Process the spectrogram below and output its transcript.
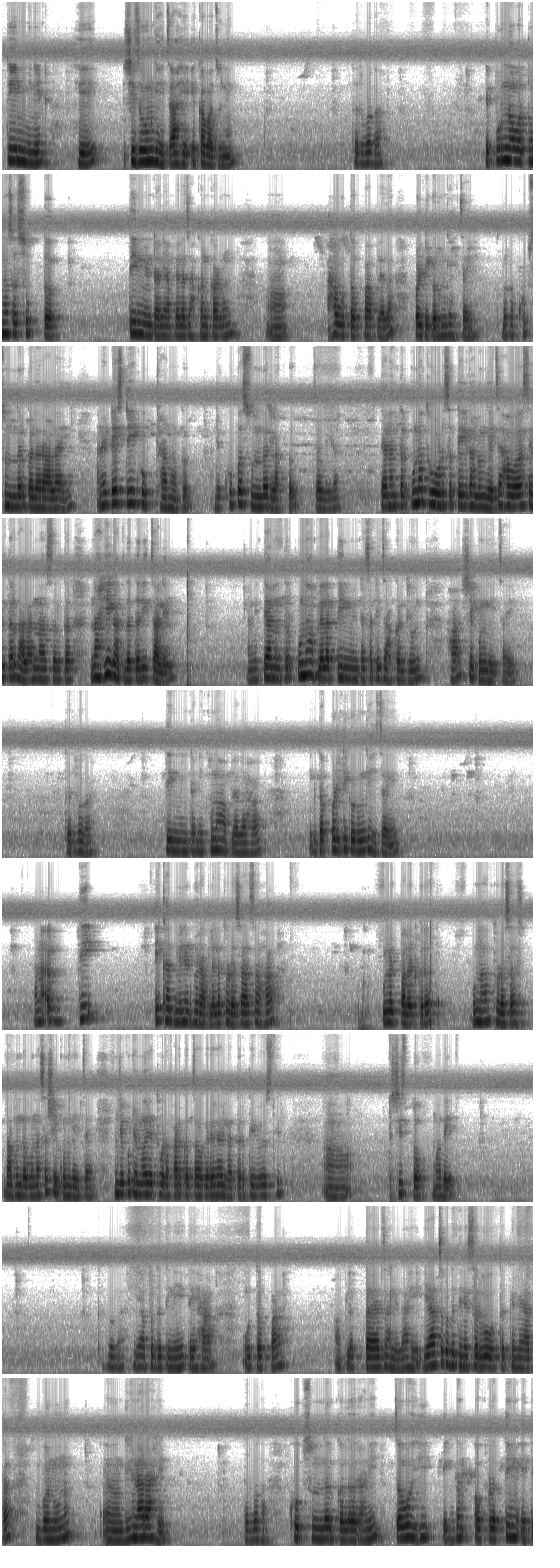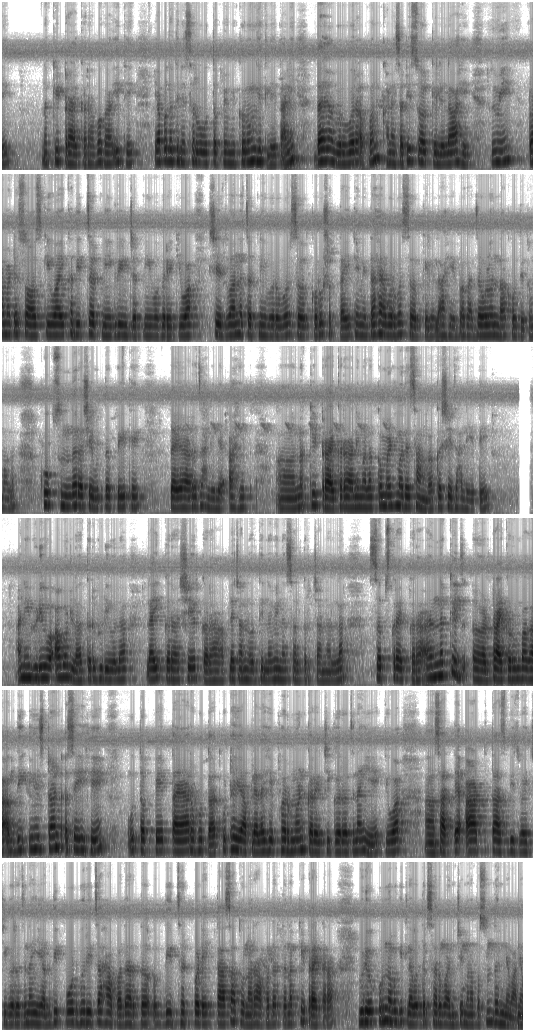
तीन मिनिट हे शिजवून घ्यायचं आहे एका बाजूने. तर बघा ते पूर्ण वरतून असं सुकतं. तीन मिनिटांनी आपल्याला झाकण काढून हा उत्तप्पा आपल्याला पलटी करून घ्यायचा आहे. बघा खूप सुंदर कलर आला आहे आणि टेस्टही खूप छान होतं. म्हणजे खूपच सुंदर लागतं चवीला. त्यानंतर पुन्हा थोडंसं तेल घालून घ्यायचं. हवं असेल तर घाला नसेल तर नाही घातलं तरी चालेल. आणि त्यानंतर पुन्हा आपल्याला तीन मिनटासाठी झाकण ठेवून हा शेकून घ्यायचा आहे. तर बघा तीन मिनटांनी पुन्हा आपल्याला हा एकदा पलटी करून घ्यायचा आहे. आणि अगदी एखाद मिनिटभर आपल्याला थोडासा असा हा उलटपालट करत पुन्हा थोडासा दाबून दाबून असा शेकून घ्यायचा आहे. म्हणजे कुठे मध्ये थोडाफार कच्चा वगैरे राहिला तर ते व्यवस्थित शिजतो मध्ये. बघा या पद्धतीने ते हा उत्तप्पा आपला तयार झालेला आहे. याच पद्धतीने सर्व उत्तप्पे मी आता बनवून घेणार आहे. तर बघा खूप सुंदर कलर आणि चवही एकदम अप्रतिम येते. नक्की ट्राय करा. बघा इथे या पद्धतीने सर्व उत्तप्पे मी करून घेतलेत आणि दह्याबरोबर आपण खाण्यासाठी सर्व केलेलं आहे. तुम्ही टोमॅटो सॉस किंवा एखादी चटणी ग्रीन चटणी वगैरे किंवा शेजवान चटणीबरोबर सर्व करू शकता. इथे मी दह्याबरोबर सर्व केलेलं आहे. बघा जवळून दाखवते तुम्हाला. खूप सुंदर असे उत्तप्पे इथे तयार झालेले आहेत. नक्की ट्राय करा आणि मला कमेंटमध्ये सांगा कसे झाले ते. आणि व्हिडिओ आवडला तर व्हिडिओला लाईक करा शेअर करा. आपल्या चॅनलवरती नवीन असाल तर चॅनलला सबस्क्राईब करा. आणि नक्कीच ट्राय करून बघा. अगदी इन्स्टंट असे हे उत्तप्पे तयार होतात. कुठेही आपल्याला हे फर्मंट करायची गरज नाही आहे किंवा सात ते आठ तास भिजवायची गरज नाही आहे अगदी पोटभरीचा हा पदार्थ अगदी झटपट एक तासात होणारा हा पदार्थ नक्की ट्राय करा. व्हिडिओ पूर्ण बघितल्याबद्दल सर्वांचे मनापासून धन्यवाद.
